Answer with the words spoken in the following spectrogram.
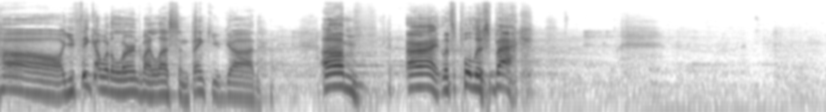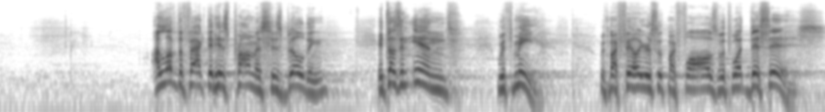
Oh, you think I would have learned my lesson. Thank you, God. Um, all right, let's pull this back. I love the fact that his promise, his building, it doesn't end with me, with my failures, with my flaws, with what this is.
